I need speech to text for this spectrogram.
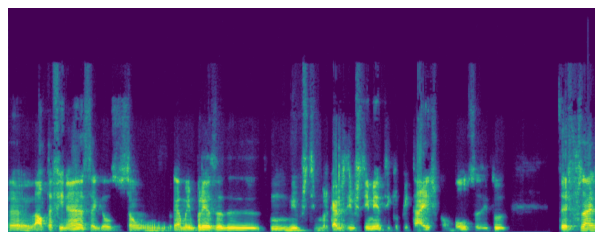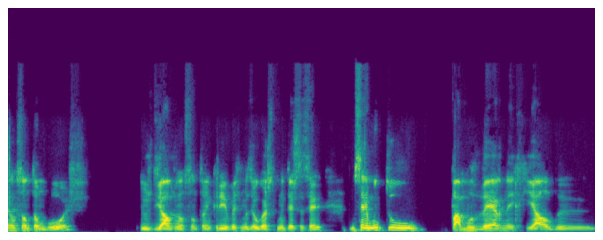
uh, alta finança, que eles são, é uma empresa de, de mercados de investimento e capitais, com bolsas e tudo. As personagens não são tão boas, os diálogos não são tão incríveis, mas eu gosto muito desta série. Uma série muito pá, moderna e real de...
